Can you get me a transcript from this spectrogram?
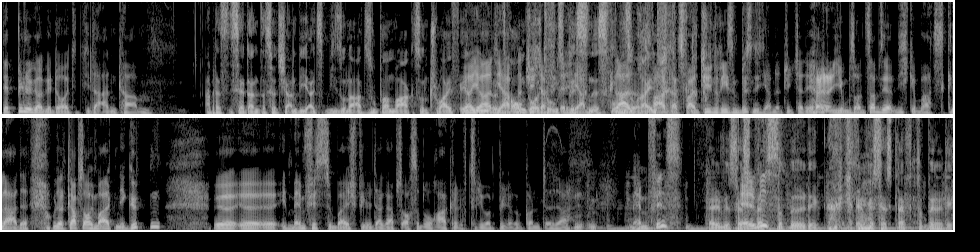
der Pilger gedeutet, die da ankamen. Aber das ist ja dann, das hört sich an wie, als, wie so eine Art Supermarkt, so ein Drive-In Ja, ja, das, Traumdeutungsbusiness, klar, du so das, rein. war, das war natürlich ein Riesenbusiness. Die haben natürlich dann, ja, nicht umsonst haben sie das nicht gemacht, ist klar. Ne? Und das gab es auch im alten Ägypten, äh, äh, in Memphis zum Beispiel, da gab es auch so ein Orakel, zu dem man Bilder konnte. Ja. Memphis? Elvis has Elvis? left the building. Elvis has left the building.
